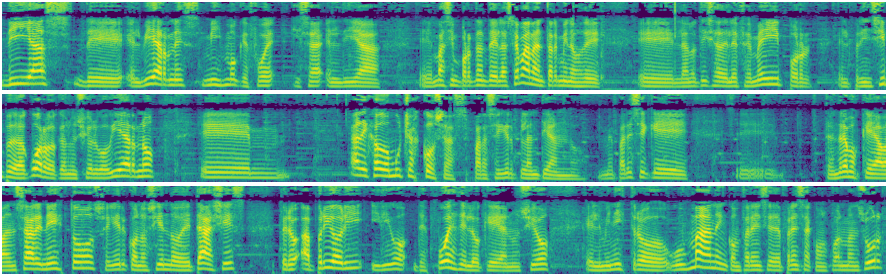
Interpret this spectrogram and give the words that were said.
días del viernes mismo, que fue quizá el día eh, más importante de la semana en términos de eh, la noticia del FMI por el principio de acuerdo que anunció el gobierno. Eh, ha dejado muchas cosas para seguir planteando. Me parece que tendremos que avanzar en esto, seguir conociendo detalles, pero a priori, y digo después de lo que anunció el ministro Guzmán en conferencia de prensa con Juan Mansur,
